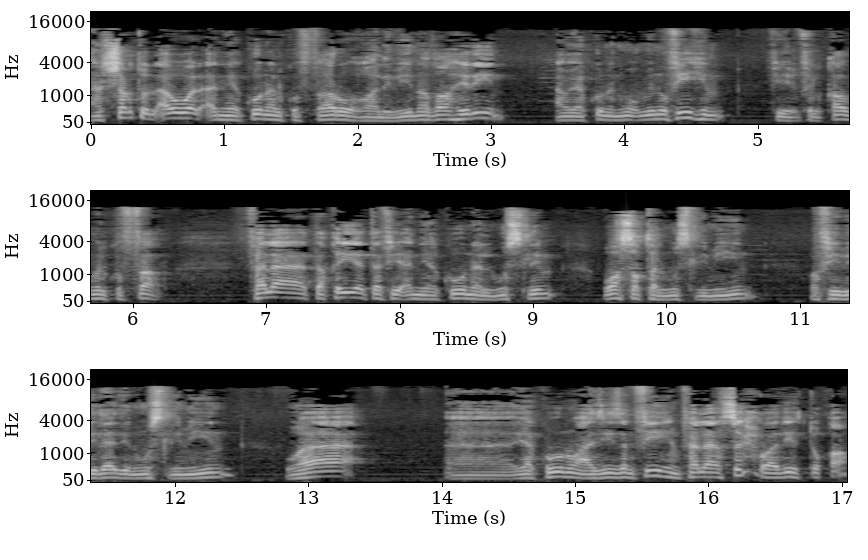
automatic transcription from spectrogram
الشرط الأول أن يكون الكفار غالبين ظاهرين أو يكون المؤمن فيهم في, في القوم الكفار. فلا تقية في أن يكون المسلم وسط المسلمين وفي بلاد المسلمين ويكون عزيزا فيهم. فلا يصح هذه التقى.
